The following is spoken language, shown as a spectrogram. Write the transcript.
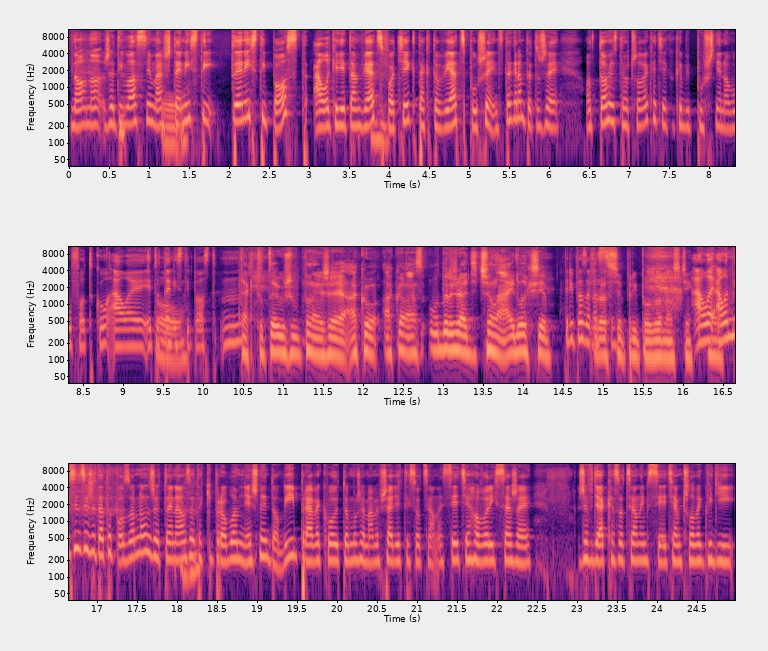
No, no, že ty vlastne máš oh. ten istý, ten istý post, ale keď je tam viac mm. fotiek, tak to viac pušuje Instagram, pretože od toho istého človeka ti ako keby pušne novú fotku, ale je to oh. ten istý post. Mm. Tak toto je už úplne, že ako, ako nás udržať čo najdlhšie pri pozornosti. Proste pri pozornosti. Ale, ale myslím si, že táto pozornosť, že to je naozaj mm-hmm. taký problém dnešnej doby, práve kvôli tomu, že máme všade tie sociálne siete. Hovorí sa, že že vďaka sociálnym sieťam človek vidí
